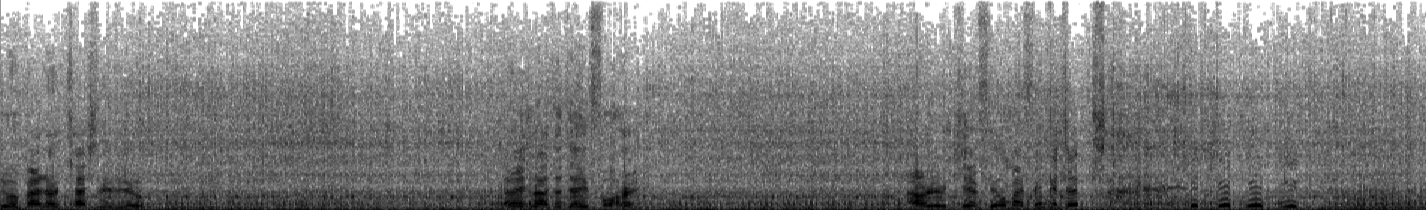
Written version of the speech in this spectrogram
do a better test review. Today's not the day for it. I don't even can't feel my fingertips.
